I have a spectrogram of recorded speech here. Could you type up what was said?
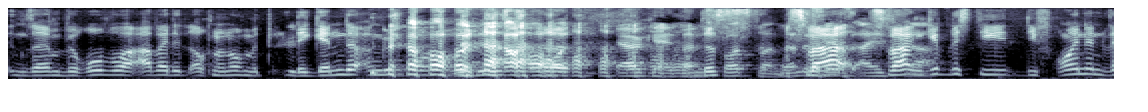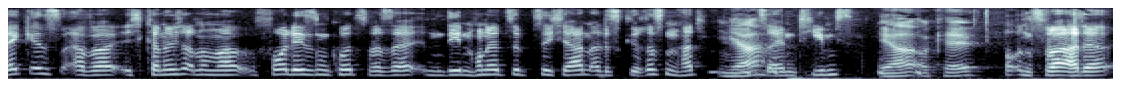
in seinem Büro, wo er arbeitet, auch nur noch mit Legende angesprochen wird. ja, okay, dann Das, Sportsmann. Dann zwar, zwar angeblich die, die Freundin weg ist, aber ich kann euch auch noch mal vorlesen kurz, was er in den 170 Jahren alles gerissen hat Ja? mit seinen Teams. Ja, okay. Und zwar hat er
